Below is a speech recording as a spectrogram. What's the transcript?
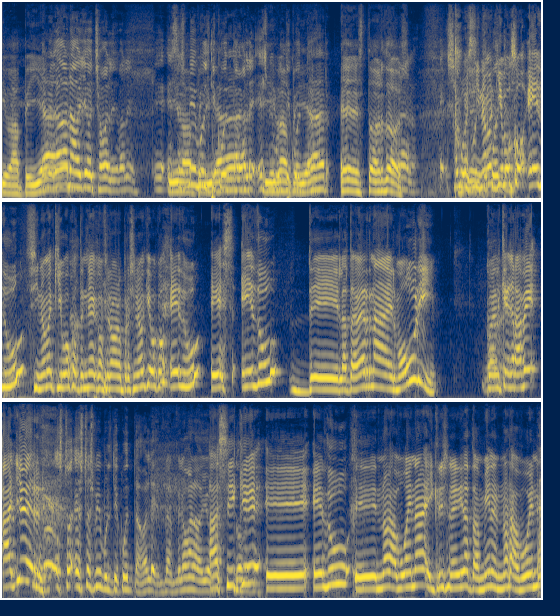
Iba a pillar. me lo he ganado yo, chavales, ¿vale? Eh, ese es mi a multicuenta, pillar- ¿vale? Es mi iba a pillar estos dos. Claro. Eh, Pues si no me equivoco, Edu, si no me equivoco, tendría que confirmarlo, pero si no me equivoco, Edu es Edu de la taberna El Moguri, con el que grabé ayer. Esto, esto es mi multicuenta, ¿vale? En plan, me lo he ganado yo. Así Doble. que, eh, Edu, eh, enhorabuena, y Chris Nerida también, enhorabuena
